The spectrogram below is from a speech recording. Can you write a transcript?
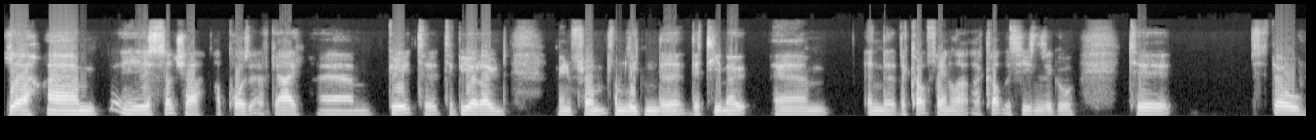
Yeah, um, he is such a, a positive guy. Um, great to, to be around. I mean, from from leading the the team out um, in the, the cup final a, a couple of seasons ago to still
